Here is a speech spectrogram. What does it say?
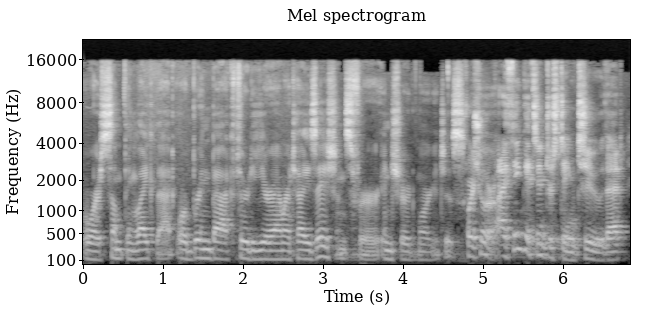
or something like that, or bring back 30 year amortizations for insured mortgages. For sure. I think it's interesting, too, that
